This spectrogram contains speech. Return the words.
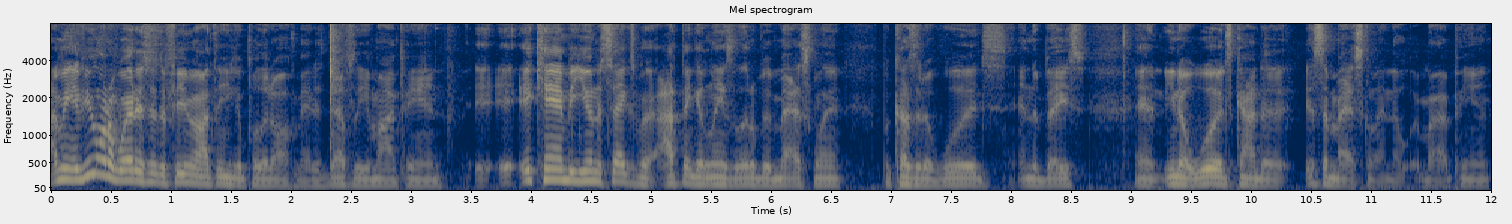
I mean, if you want to wear this as a female, I think you can pull it off, man. It's definitely, in my opinion, it, it, can be unisex, but I think it leans a little bit masculine because of the woods and the bass. And you know, woods kind of it's a masculine note, in my opinion.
